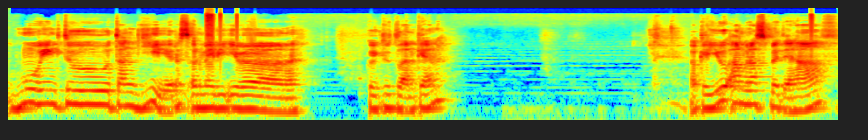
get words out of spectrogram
moving to Tangiers or maybe even going to Tlemcen? Okay, you I'm gonna split in half.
